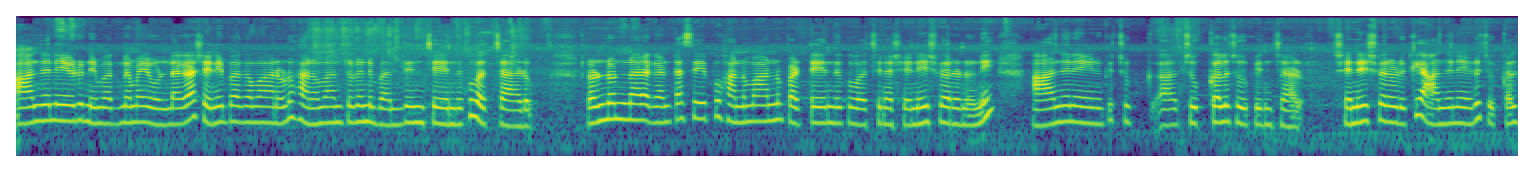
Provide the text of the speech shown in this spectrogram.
ఆంజనేయుడు నిమగ్నమై ఉండగా శని భగవానుడు హనుమంతుడిని బంధించేందుకు వచ్చాడు. రెండున్నర గంట సేపు హనుమాన్ను పట్టేందుకు వచ్చిన శనీశ్వరుడిని ఆంజనేయునికి చుక్ చుక్కలు చూపించాడు. శనీశ్వరుడికి ఆంజనేయుడు చుక్కలు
